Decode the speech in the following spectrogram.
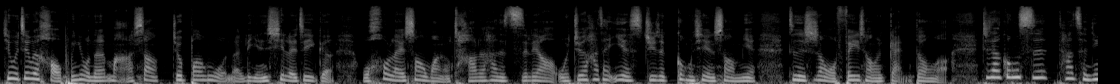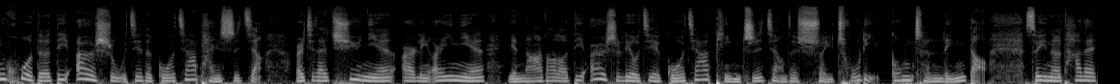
结果这位好朋友呢，马上就帮我呢联系了这个。我后来上网查了他的。资料，我觉得他在 ESG 的贡献上面真的是让我非常的感动哦。这家公司他曾经获得第二十五届的国家磐石奖，而且在去年二零二一年也拿到了第二十六届国家品质奖的水处理工程领导。所以呢，他在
